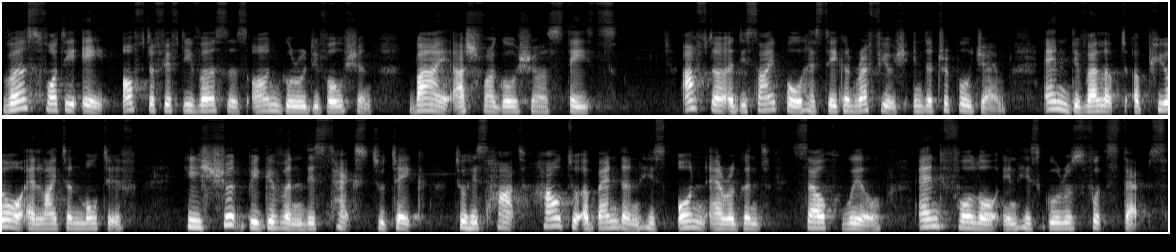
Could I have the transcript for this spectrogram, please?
Verse 48 of the 50 verses on guru devotion by ashvaghosha states after a disciple has taken refuge in the triple gem and developed a pure enlightened motive, he should be given this text to take to his heart how to abandon his own arrogant self will and follow in his guru's footsteps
